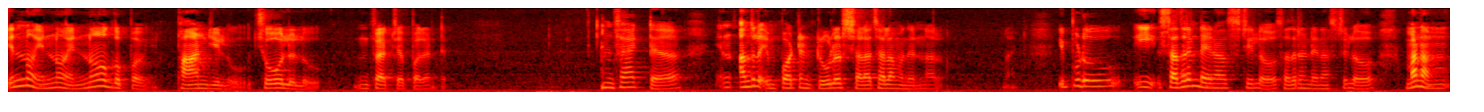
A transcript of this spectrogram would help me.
ఎన్నో ఎన్నో ఎన్నో గొప్పవి. పాండ్యులు చోళులు ఇన్ఫ్యాక్ట్ చెప్పాలంటే. ఇన్ఫ్యాక్ట్ అందులో ఇంపార్టెంట్ రూలర్స్ చాలా చాలామంది ఉన్నారు. ఇప్పుడు ఈ సదరన్ డైనాసిటీలో సదరన్ డైనాసిటీలో మనం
